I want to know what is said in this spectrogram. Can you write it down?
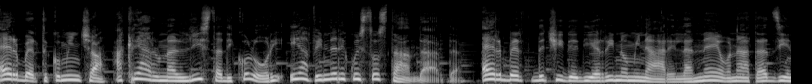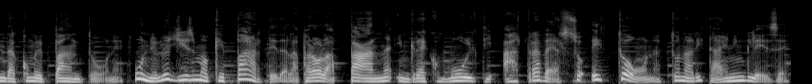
Herbert comincia a creare una lista di colori e a vendere questo standard. Herbert decide di rinominare la neonata azienda come Pantone, un neologismo che parte dalla parola pan, in greco molti attraverso, e tone, tonalità in inglese.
